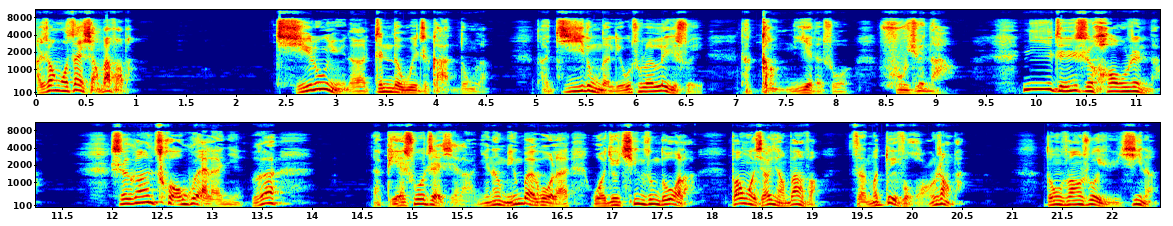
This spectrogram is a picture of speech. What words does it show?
让我再想办法吧。齐鲁女呢，真的为之感动了，她激动的流出了泪水。她哽咽的说：“夫君呐，你真是好人呐，是俺错怪了你。俺……别说这些了，你能明白过来，我就轻松多了。”帮我想想办法，怎么对付皇上吧。东方朔语气呢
